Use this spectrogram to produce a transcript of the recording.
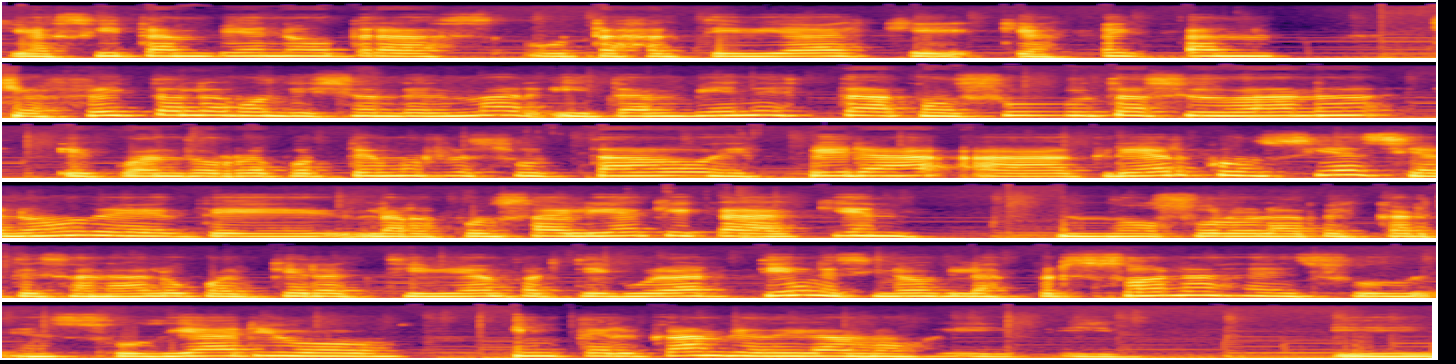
que así también otras, otras actividades que, que, afectan, que afectan la condición del mar y también esta consulta ciudadana eh, cuando reportemos resultados espera a crear conciencia ¿no? de, de, la responsabilidad que cada quien, no solo la pesca artesanal o cualquier actividad en particular tiene, sino que las personas en su, en su diario intercambio, digamos, y, y y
